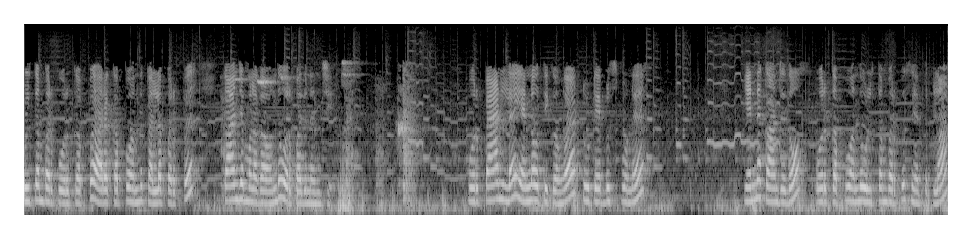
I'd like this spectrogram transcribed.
உளுத்தம்பருப்பு ஒரு கப்பு அரை கப்பு வந்து கடலப்பருப்பு காஞ்ச மிளகா வந்து ஒரு பதினஞ்சு. ஒரு பேனில் எண்ணெய் ஊற்றிக்கோங்க டூ டேபிள் ஸ்பூனு எண்ணெய் காஞ்சதும் ஒரு கப்பு வந்து உளுத்தம்பருப்பு சேர்த்துக்கலாம்.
